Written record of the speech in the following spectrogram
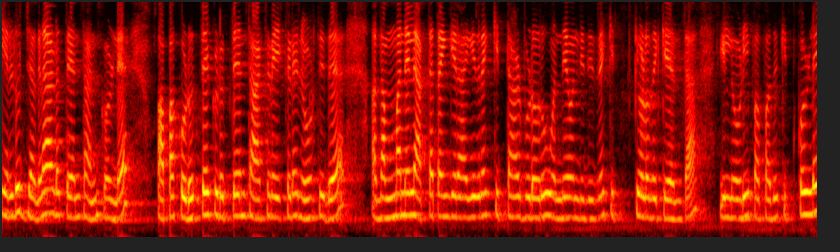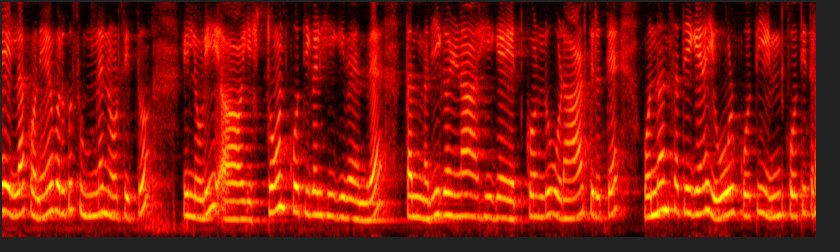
ಎರಡು ಜಗಳ ಆಡುತ್ತೆ ಅಂತ ಅಂದ್ಕೊಂಡೆ ಪಾಪ ಕೊಡುತ್ತೆ ಕೊಡುತ್ತೆ ಅಂತ ಆ ಕಡೆ ಈ ಕಡೆ ನೋಡ್ತಿದ್ದೆ ನಮ್ಮ ಮನೇಲಿ ಅಕ್ಕ ತಂಗಿರಾಗಿದ್ರೆ ಕಿತ್ತಾಡ್ಬಿಡೋರು ಒಂದೇ ಒಂದಿದ್ದಿದ್ರೆ ಕಿತ್ಕೊಳ್ಳೋದಕ್ಕೆ ಅಂತ. ಇಲ್ಲಿ ನೋಡಿ ಪಾಪ ಅದು ಕಿತ್ಕೊಳ್ಳೇ ಇಲ್ಲ ಕೊನೆಯವರೆಗೂ ಸುಮ್ಮನೆ ನೋಡ್ತಿತ್ತು. ಇಲ್ಲಿ ನೋಡಿ ಎಷ್ಟೊಂದು ಕೋತಿಗಳು ಹೀಗಿವೆ ಅಂದರೆ ತನ್ನ ಮರಿಗಳನ್ನ ಹೀಗೆ ಎತ್ಕೊಂಡು ಓಡಾಡ್ತಿರುತ್ತೆ. ಒಂದೊಂದು ಸತಿಗೇನೆ ಏಳು ಕೋತಿ, ಎಂಟು ಕೋತಿ ಥರ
